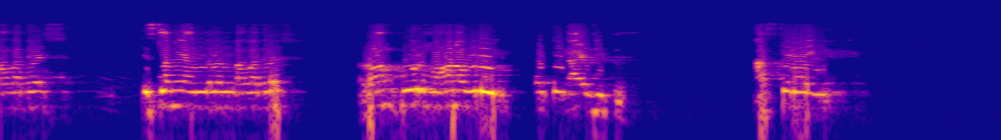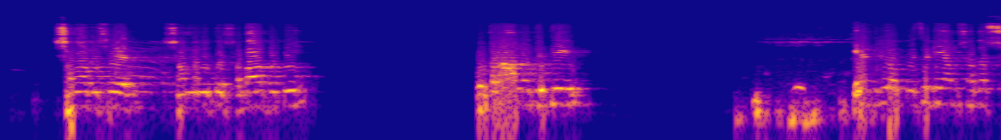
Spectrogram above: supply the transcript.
বাংলাদেশ, ইসলামী আন্দোলন বাংলাদেশ, রংপুর মহানগরী কর্তৃক আয়োজিত। আজকের এই সমাবেশের সম্মানিত সভাপতি, প্রধান অতিথি, কেন্দ্রীয় প্রেসিডিয়াম সদস্য,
